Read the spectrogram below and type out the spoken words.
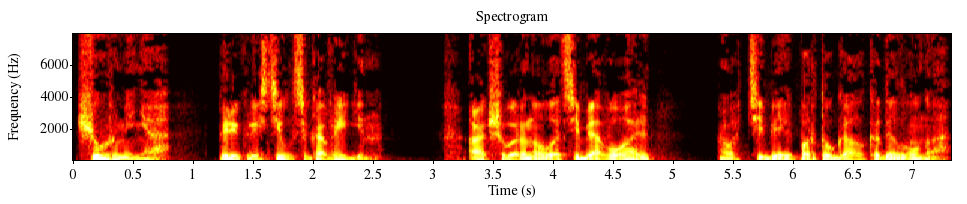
«Чур меня!» — перекрестился Ковригин. Отшвырнул от себя вуаль, вот тебе и португалка де луна.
